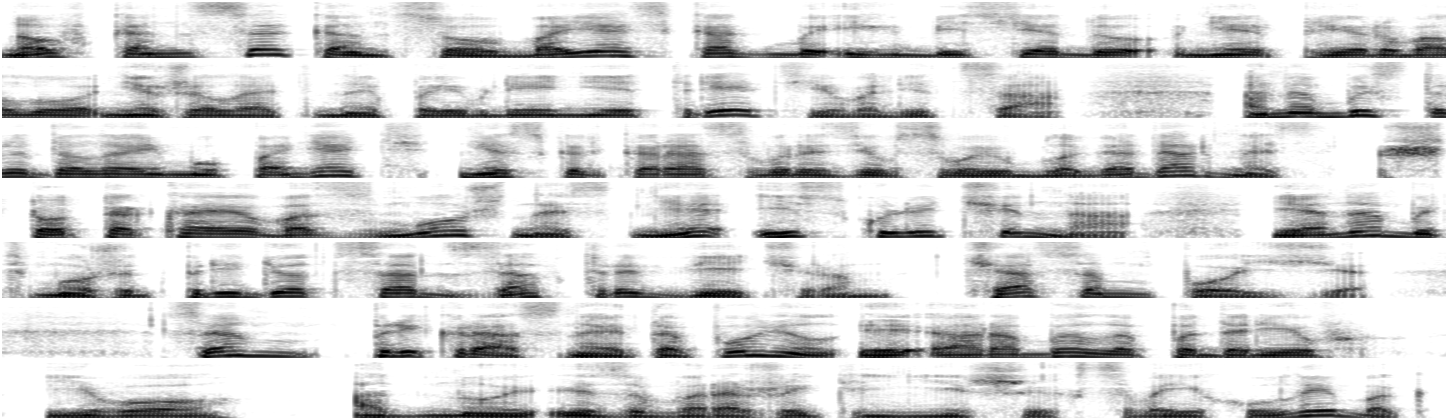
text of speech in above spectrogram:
но в конце концов, боясь, как бы их беседу не прервало нежелательное появление третьего лица, она быстро дала ему понять, несколько раз выразив свою благодарность, что такая возможность не исключена, и она, быть может, придет в сад завтра вечером, часом позже. Сэм прекрасно это понял, и Арабелла, подарив его одной из выражительнейших своих улыбок,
